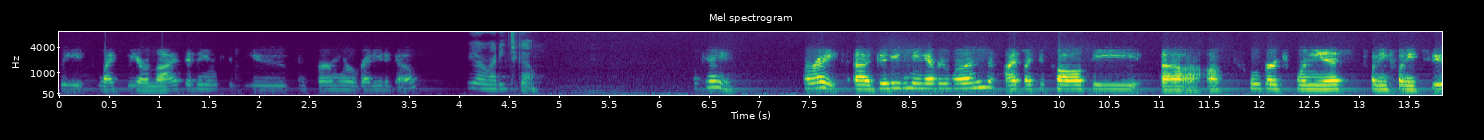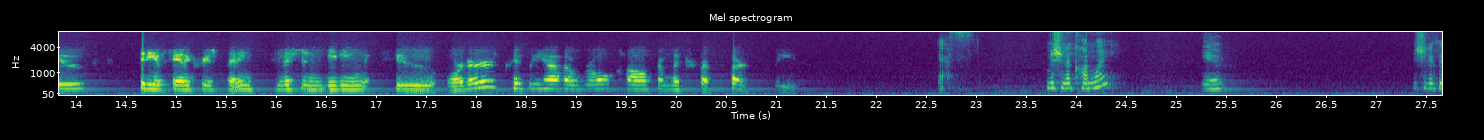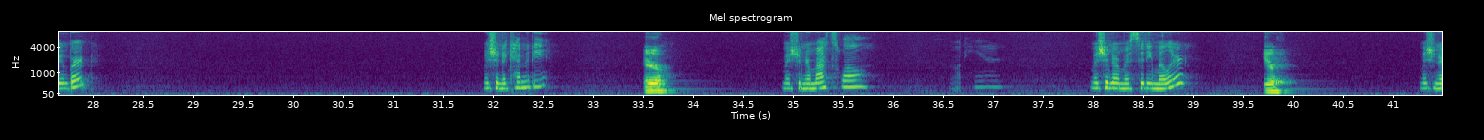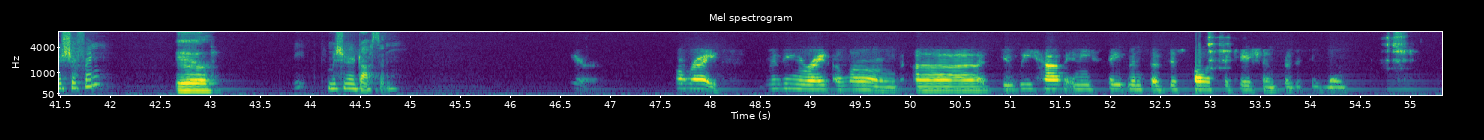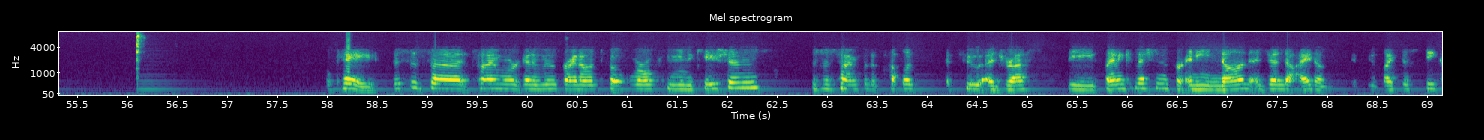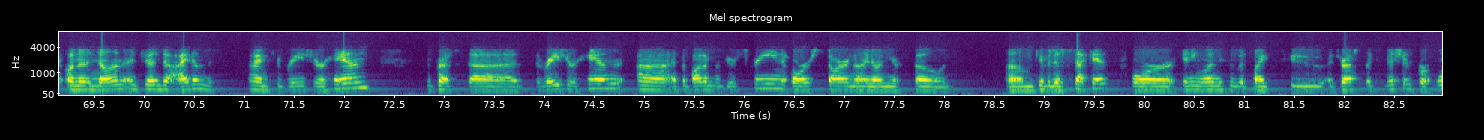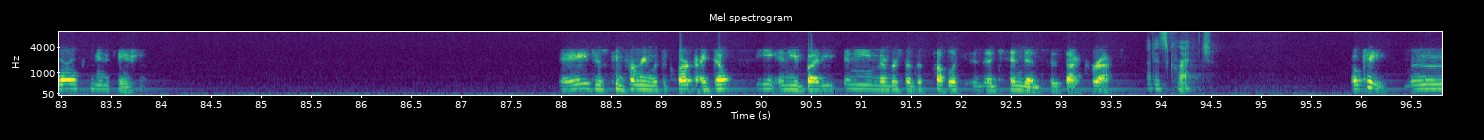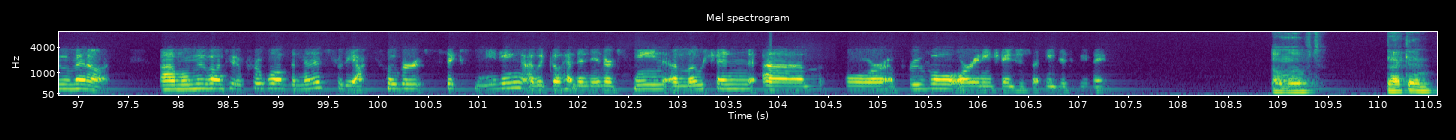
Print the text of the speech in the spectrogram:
we, like we are live. Vivian, can you confirm we're ready to go? We are ready to go. Okay. All right. Uh, good evening, everyone. I'd like to call the uh, October 20th, 2022 City of Santa Cruz Planning Commission meeting to order. Could we have a roll call from the clerk, clerk, please? Yes. Commissioner Conway? Here. Commissioner Greenberg? Commissioner Kennedy? Here. Commissioner Maxwell? Not here. Commissioner Mercedes Miller? Here. Commissioner Schifrin? Here. Commissioner Dawson? Here. All right. Moving right along. Uh, do we have any statements of disqualification for this evening? Okay, this is a time we're going to move right on to oral communications. This is time for the public to address the Planning Commission for any non-agenda items. If you'd like to speak on a non-agenda item, this is time to raise your hand. You press the, the raise your hand uh, at the bottom of your screen or star nine on your phone. Um, give it a second for anyone who would like to address the commission for oral communication. Okay, just confirming with the clerk, I don't see anybody, any members of the public in attendance. Is that correct? That is correct. Okay, moving on. Um, we'll move on to approval of the minutes for the October 6th meeting. I would go ahead and entertain a motion um, for approval or any changes that needed to be made. So moved. Second,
